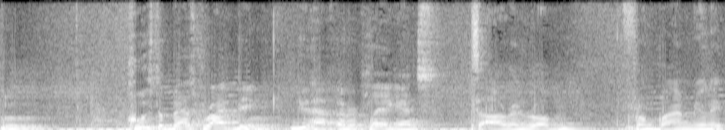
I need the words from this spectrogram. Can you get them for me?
Hmm. Who's the best right wing you have ever played against? It's Arjen Robben from Bayern Munich.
